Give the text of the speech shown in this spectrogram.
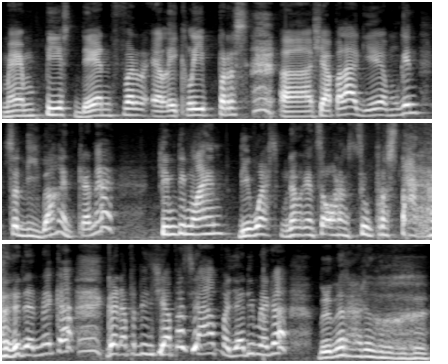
Memphis, Denver, LA Clippers, uh, siapa lagi ya? Mungkin sedih banget karena tim-tim lain di West mendapatkan seorang superstar. Dan mereka gak dapetin siapa-siapa. Jadi mereka benar-benar aduh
